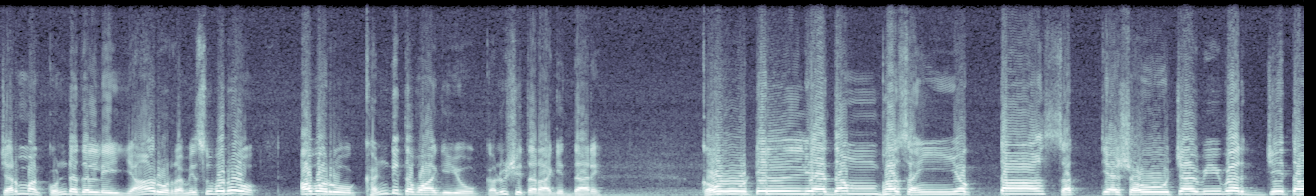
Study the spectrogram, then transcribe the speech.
ಚರ್ಮಕುಂಡದಲ್ಲಿ ಯಾರು ರಮಿಸುವರೋ ಅವರು ಖಂಡಿತವಾಗಿಯೂ ಕಲುಷಿತರಾಗಿದ್ದಾರೆ. ಕೌಟಿಲ್ಯದಂಭ ಸಂಯುಕ್ತ ಸತ್ಯ ಶೌಚ ವಿವರ್ಜಿತಾ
